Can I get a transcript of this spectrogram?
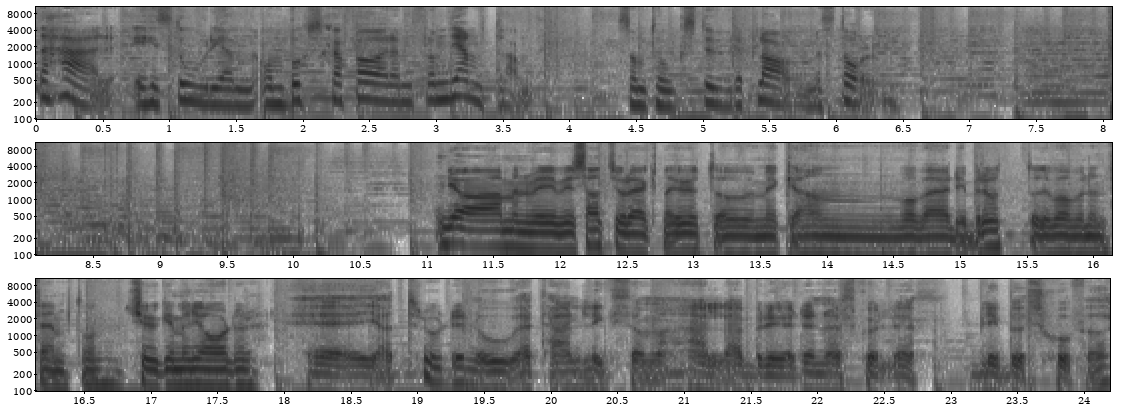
Det här är historien om busschauffören från Jämtland som tog Stureplan med storm. Ja, men vi, vi satt ju och räknade ut hur mycket han var värd i brutto. Det var väl en 15-20 miljarder. Eh, Jag trodde nog att han liksom alla bröderna skulle bli busschaufför.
